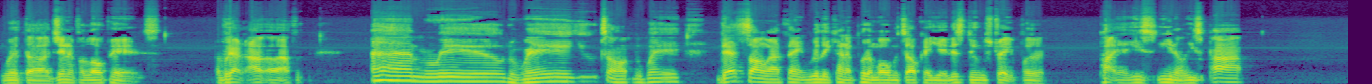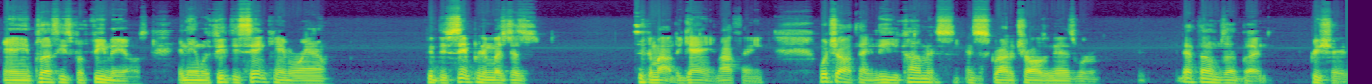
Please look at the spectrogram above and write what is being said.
with uh, Jennifer Lopez. I forgot. I, uh, I, am real the way you talk, the way that song I think really kind of put him over to okay, yeah, this dude's straight for pop. He's you know he's pop, and plus he's for females. And then when 50 Cent came around, 50 Cent pretty much just took him out the game, I think. What y'all think? Leave your comments and subscribe to Charles Arnes. Hit that thumbs up button. Appreciate it.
